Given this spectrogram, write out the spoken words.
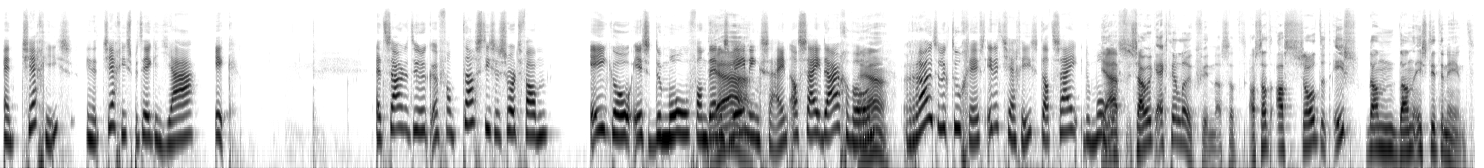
En Tsjechisch, in het Tsjechisch betekent ja, ik. Het zou natuurlijk een fantastische soort van ego is de mol van Dennis Ja. Wening zijn. Als zij daar gewoon Ja, ruiterlijk toegeeft in het Tsjechisch dat zij de mol ja is. zou ik echt heel leuk vinden. Als dat, als dat als Charlotte het is, dan, dan is dit een hint.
